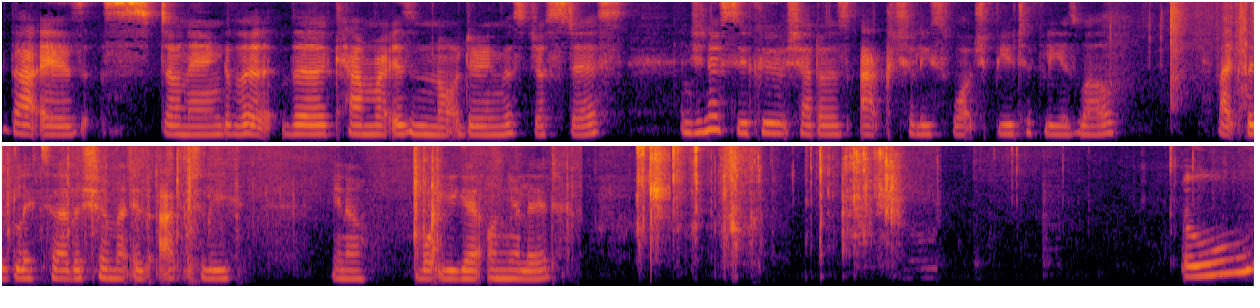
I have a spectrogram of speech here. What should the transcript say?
That is stunning. The the camera is not doing this justice. And you know Suqqu shadows actually swatch beautifully as well. Like the glitter, the shimmer is actually, you know, what you get on your lid. Oh,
